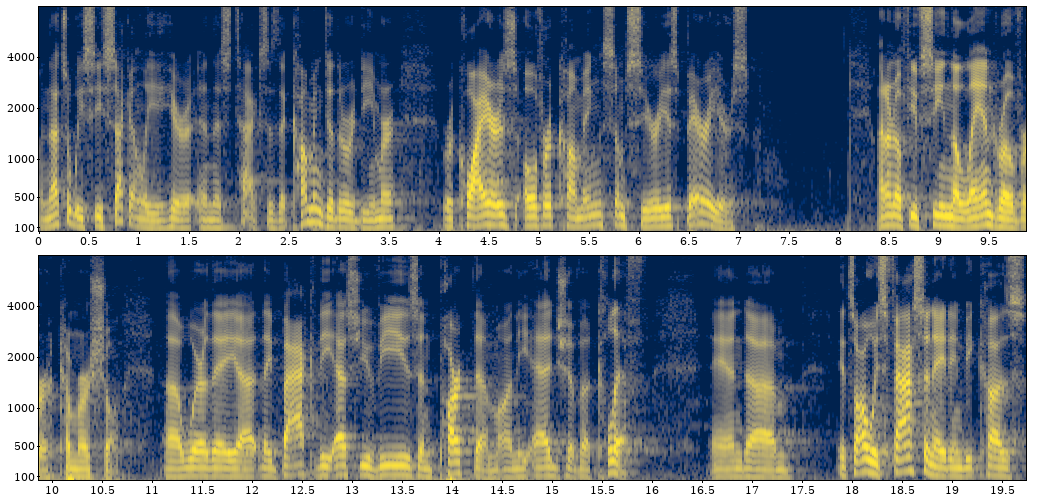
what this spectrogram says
And that's what we see, secondly, here in this text, is that coming to the Redeemer requires overcoming some serious barriers. I don't know if you've seen the Land Rover commercial. Uh, where they, uh, they back the SUVs and park them on the edge of a cliff. And um, it's always fascinating because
